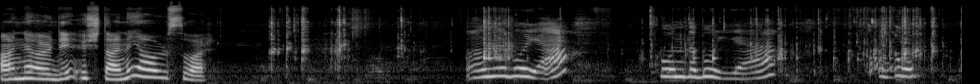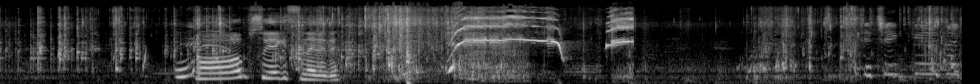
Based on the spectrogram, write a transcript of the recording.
Anne ördeğin üç tane yavrusu var. Anne bu ya. Bunda bu ya. Hop suya gitsinler hadi. Çiçekleri de?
